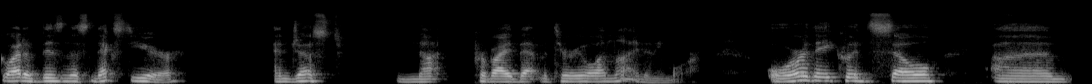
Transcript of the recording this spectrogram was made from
go out of business next year and just not provide that material online anymore. Or they could sell, um,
